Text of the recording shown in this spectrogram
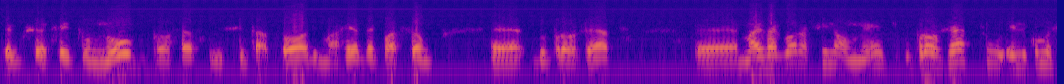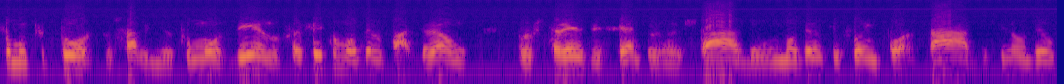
teve que ser feito um novo processo licitatório, uma readequação mas agora, finalmente, o projeto ele começou muito torto, sabe, Milton? O modelo, foi feito um modelo padrão, para os 13 centros no estado, um modelo que foi importado, que não deu,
